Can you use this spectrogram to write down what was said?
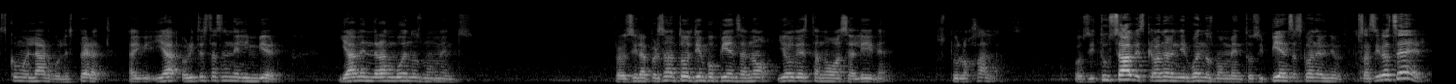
Es como el árbol, espérate. ya, ahorita estás en el invierno. Ya vendrán buenos momentos. Pero si la persona todo el tiempo piensa, no, yo de esta no voy a salir, ¿eh? pues tú lo jalas. O si tú sabes que van a venir buenos momentos y piensas que van a venir, pues así va a ser.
